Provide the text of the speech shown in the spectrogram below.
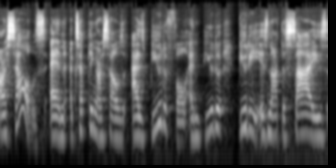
ourselves and accepting ourselves as beautiful and beauty beauty is not the size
